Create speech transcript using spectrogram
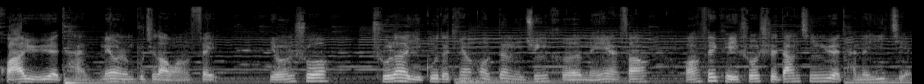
华语乐坛没有人不知道王菲，有人说，除了已故的天后邓丽君和梅艳芳，王菲可以说是当今乐坛的一姐。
